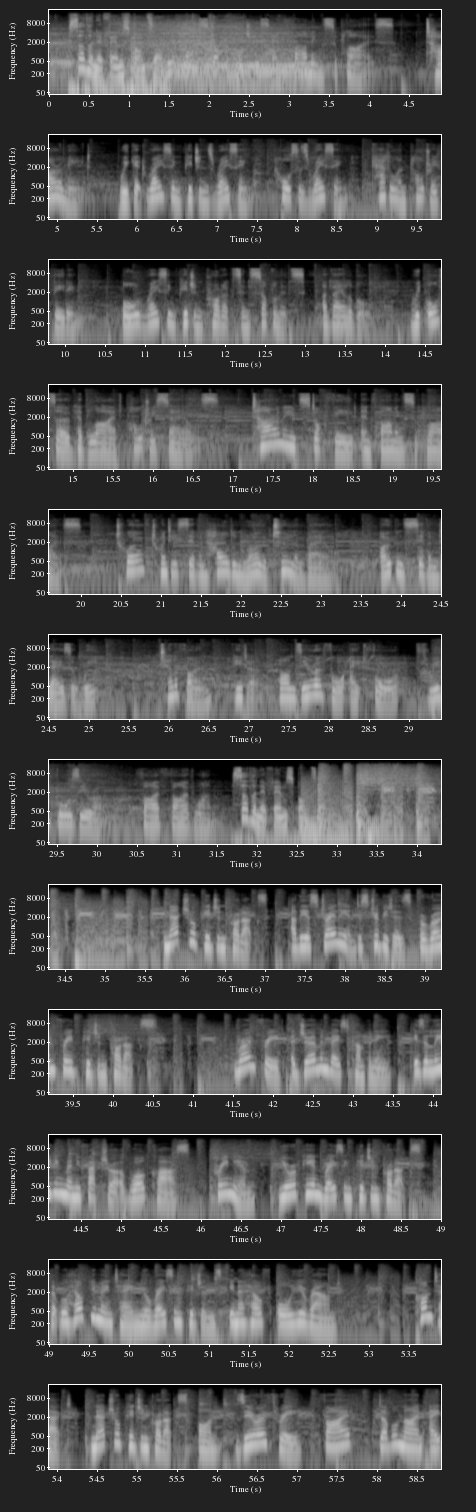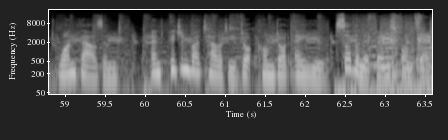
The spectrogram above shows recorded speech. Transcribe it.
Southern FM sponsor. Your one-stop hedges and farming supplies. Tara Meat. We get racing pigeons racing, horses racing, cattle and poultry feeding. All racing pigeon products and supplements available. We also have live poultry sales. Tara Meat stock feed and farming supplies. 1227 Holden Road, Toolern Vale. Open seven days a week. Telephone Peter on 0484 340 551. Southern FM sponsor. Natural Pigeon Products are the Australian distributors for Rohnfried Pigeon Products. Rohnfried, a German based company, is a leading manufacturer of world class, premium, European racing pigeon products that will help you maintain your racing pigeons' inner health all year round. Contact Natural Pigeon Products on 035 998 1000 and pigeonvitality.com.au. Southern FM sponsor.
